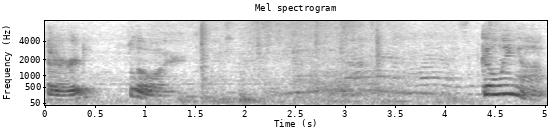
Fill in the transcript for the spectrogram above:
Third floor. Going up.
